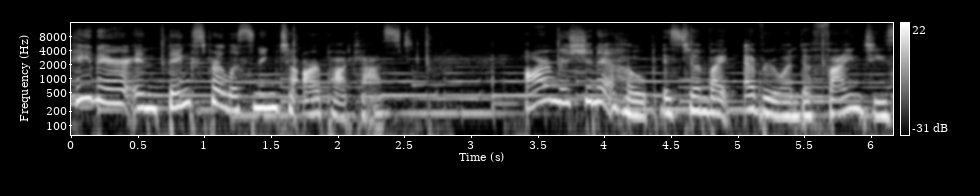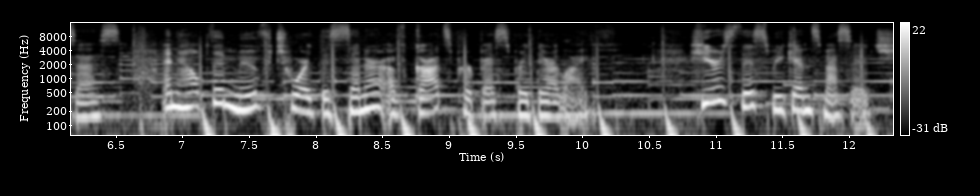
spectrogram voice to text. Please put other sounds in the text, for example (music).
Hey there, and thanks for listening to our podcast. Our mission at Hope is to invite everyone to find Jesus and help them move toward the center of God's purpose for their life. Here's this weekend's message.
